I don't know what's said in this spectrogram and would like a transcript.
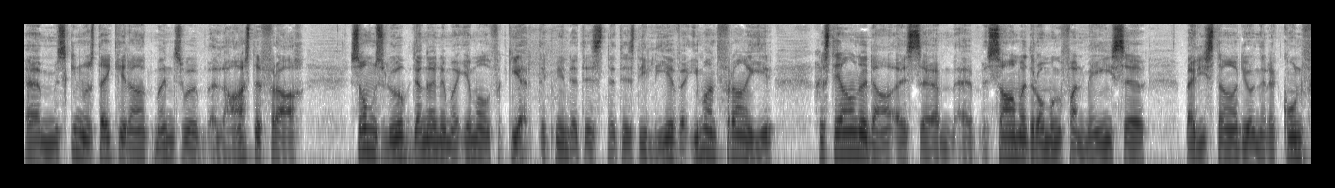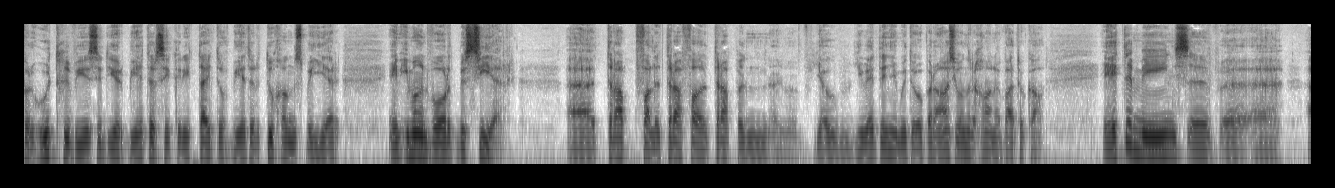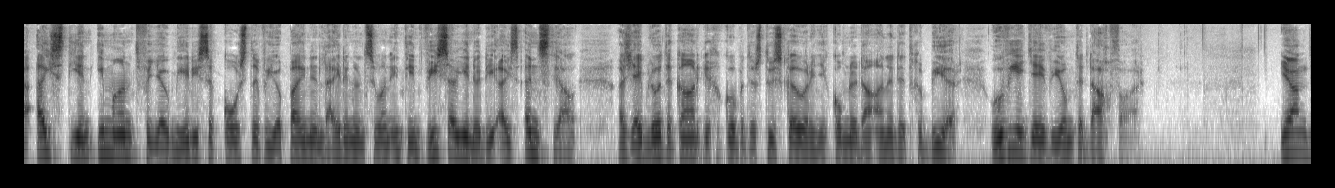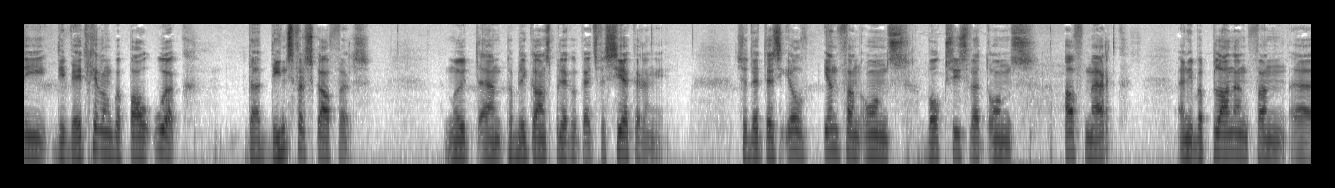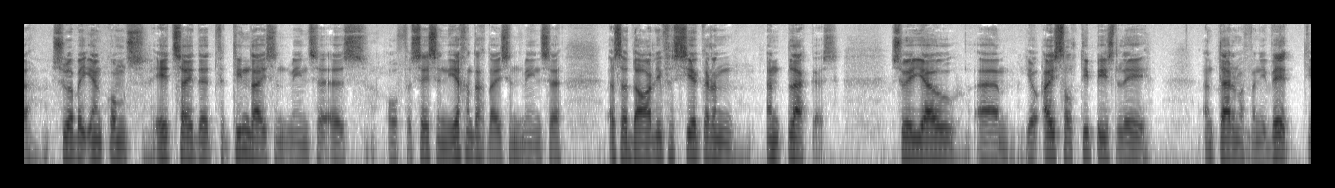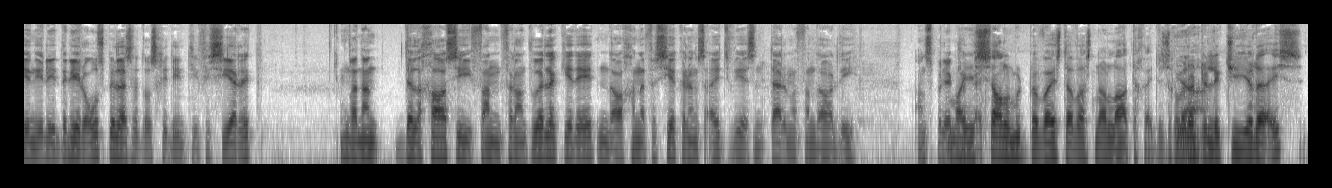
Ehm uh, miskien ons tydjie raak min so 'n laaste vraag. Soms loop dinge nou maar eenmal verkeerd. Ek meen dit is dit is die lewe. Iemand vra hier, gestel nou daar is 'n um, uh, samedromming van mense by die stadion en dit kon verhoed gewees het deur beter sekuriteit of beter toegangsbeheer en iemand word beseer. Uh trap val 'n trap val 'n trap en uh, jou jy weet en jy moet 'n operasie ondergaan of wat ook al. Het 'n mens 'n uh, 'n uh, uh, 'n eis teen iemand vir jou mediese koste vir jou pyn en lyding en so aan en teen wie sou jy nou die eis instel as jy bloot 'n kaartjie gekoop het as toeskouer en jy kom nou daaraan en dit gebeur hoe weet jy wie om te dagvaar Ja die die wetgewing bepaal ook dat diensverskaffers moet ehm um, publieke aanspreeklikheidsversekering hê. So dit is eel, een van ons boksies wat ons afmerk in die beplanning van uh, so byeenkoms het sy dit vir 10000 mense is of vir 96000 mense is dat daardie versekerings in plek is. So jou ehm um, jou eis sal tipies lê in terme van die wet teen hierdie drie rolspelers wat ons geïdentifiseer het wat dan delegasie van verantwoordelikhede het en daar gaan 'n versekerings uitwees in terme van daardie aanspreeklikheid. Maar jy sal moet bewys daar was nalatigheid. Dis 'n gewone ja. intellektuele eis.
